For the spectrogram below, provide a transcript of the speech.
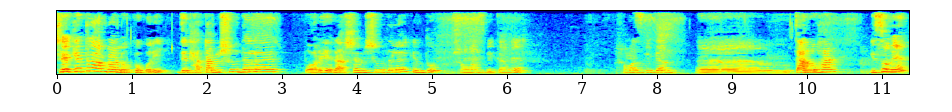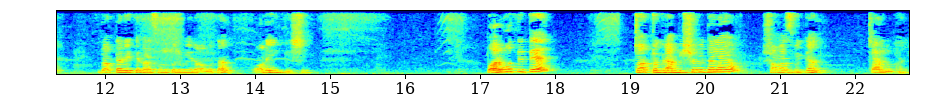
সেক্ষেত্রে আমরা লক্ষ্য করি যে ঢাকা বিশ্ববিদ্যালয়ের পরে রাজশাহী বিশ্ববিদ্যালয়ে কিন্তু সমাজবিজ্ঞানের সমাজবিজ্ঞান চালু হওয়ার পিছনে ডক্টর এ কে নাজমুল করিমের অবদান অনেক বেশি। পরবর্তীতে চট্টগ্রাম বিশ্ববিদ্যালয়েও সমাজবিজ্ঞান চালু হয়।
